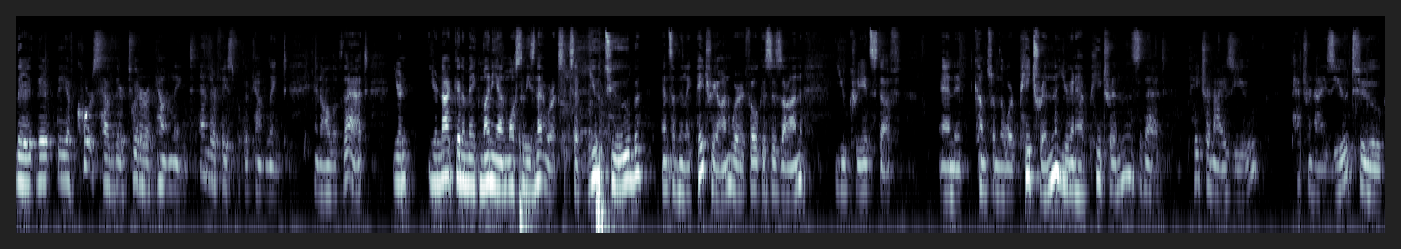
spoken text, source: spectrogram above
they they of course have their Twitter account linked and their Facebook account linked and all of that. You're you're not going to make money on most of these networks except YouTube and something like Patreon where it focuses on you create stuff and it comes from the word patron. You're going to have patrons that patronize you, patronize you to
